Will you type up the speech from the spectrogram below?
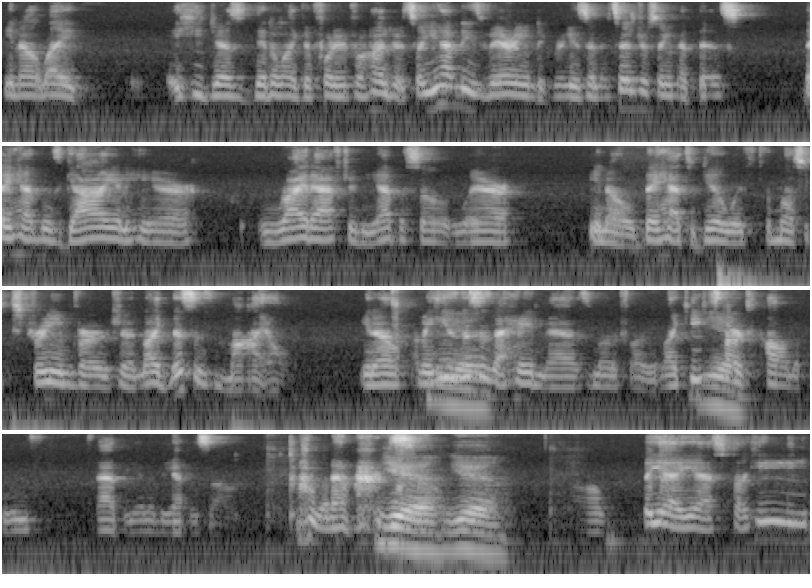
you know, like he just didn't like the 4400. So you have these varying degrees, and it's interesting that this they have this guy in here right after the episode where you know they had to deal with the most extreme version. Like this is mild. You know, I mean, he, yeah. this is a hating ass motherfucker. Like he yeah. starts calling the police at the end of the episode, or whatever. Yeah, so, yeah. Um, but yeah, yeah. So he,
